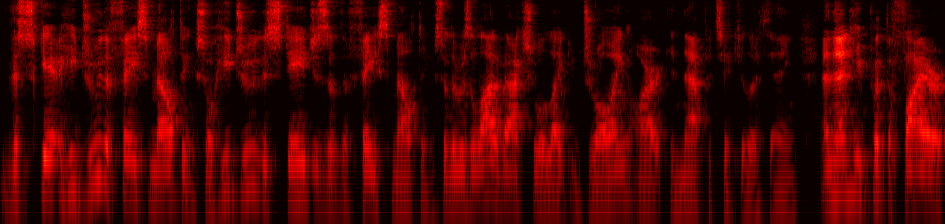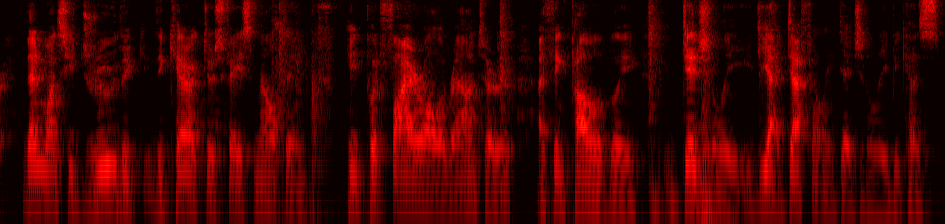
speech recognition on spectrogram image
the scare he drew the face melting. So he drew the stages of the face melting. So there was a lot of actual like drawing art in that particular thing. And then he put the fire. Then once he drew the the character's face melting, he put fire all around her. I think probably digitally. Yeah, definitely digitally because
